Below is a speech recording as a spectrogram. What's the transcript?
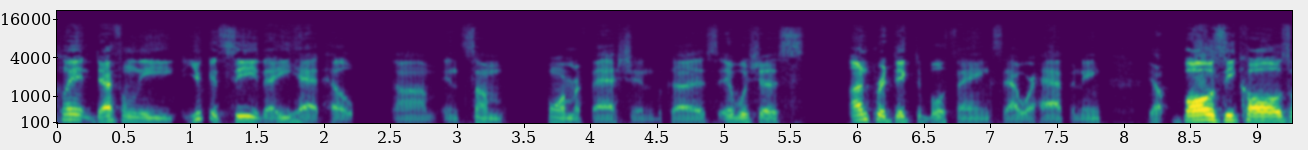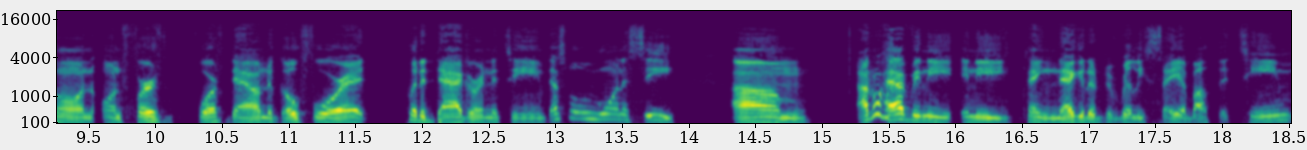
Klint definitely. You could see that he had help um, in some form or fashion because it was just unpredictable things that were happening. Yep. Ballsy calls on on fourth fourth down to go for it. Put a dagger in the team. That's what we want to see. Um, I don't have any anything negative to really say about the team,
